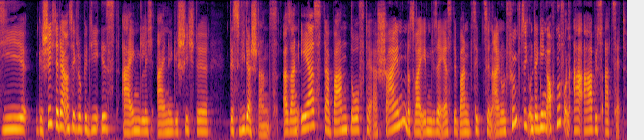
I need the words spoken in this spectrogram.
Die Geschichte der Enzyklopädie ist eigentlich eine Geschichte des Widerstands. Also ein erster Band durfte erscheinen, das war eben dieser erste Band 1751 und der ging auch nur von AA bis AZ.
